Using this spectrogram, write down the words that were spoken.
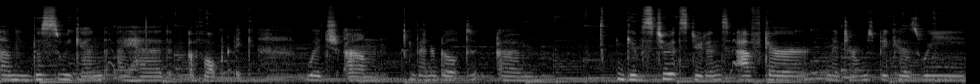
Um, this weekend I had a fall break, which um, Vanderbilt um, gives to its students after midterms because we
